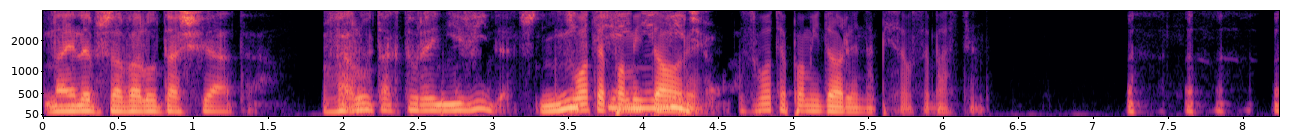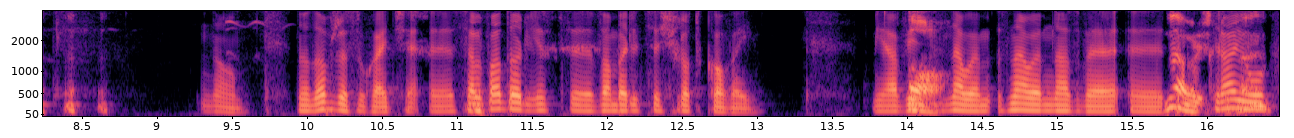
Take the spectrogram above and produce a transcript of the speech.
Najlepsza waluta świata. Waluta, której nie widać. Nikt Złote jej nie pomidory. widział. Złote pomidory, napisał Sebastian. No, no dobrze, słuchajcie. e, Salwador jest e, w Ameryce Środkowej. Ja więc O. znałem, znałem nazwę e, tego Znałeś to, kraju, tak?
